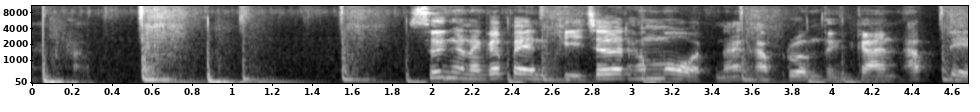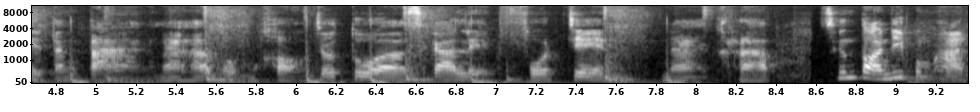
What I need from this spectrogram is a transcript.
นะครับ ซึ่งอันนั้นก็เป็นฟีเจอร์ทั้งหมดนะครับ รวมถึงการอัปเดตต่างๆนะครับผมของเจ้าตัว Scarlett 4th Gen นะครับ ซึ่งตอนที่ผมอัด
